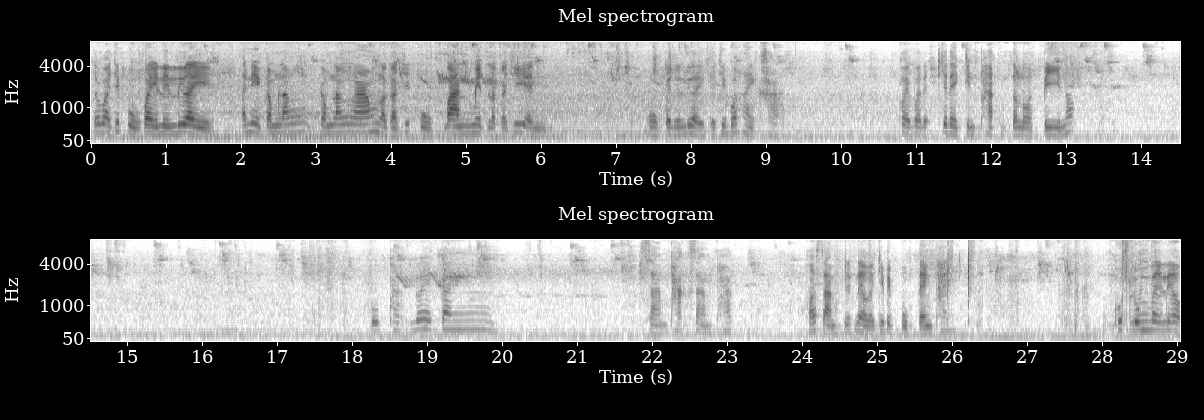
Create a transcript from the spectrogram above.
แต่ว่าที่ปลูกไปเรื่อยๆ อันนี้กำลังกำลังงามแล้วก็ที่ปลูกบานเม็ดแล้วก็ที่อันปลูกไปเรื่อยๆก็ที่บ่ให้ขาดค่อยบ่จะได้กินผักตลอดปีเนาะปลูกผักด้วยกัน สามพักสามพักเพราะสามเล็กแล้วก็จะไปปลูกแตงไทยขุดลุมไว้แล้ว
